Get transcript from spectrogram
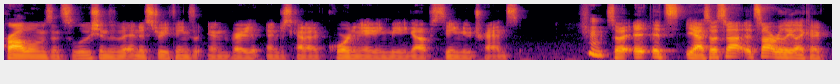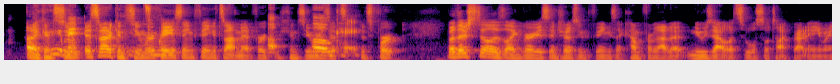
problems and solutions in the industry things and very and just kind of coordinating meeting up seeing new trends Hmm. so it, it's yeah so it's not it's not really like a, a consumer it's not a consumer consumer- facing thing it's not meant for Oh, consumers okay. it's, it's for but there still is like various interesting things that come from that that news outlets will still talk about anyway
